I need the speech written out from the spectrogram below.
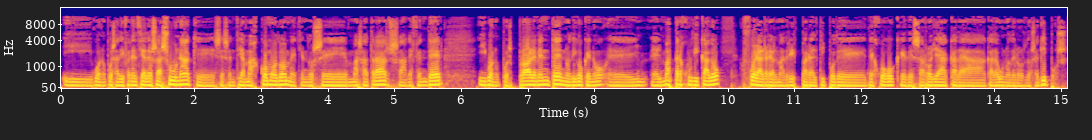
y bueno, pues a diferencia de Osasuna que se sentía más cómodo metiéndose más atrás a defender y bueno, pues probablemente, no digo que no, el más perjudicado fuera el Real Madrid para el tipo de, de juego que desarrolla cada, cada uno de los dos equipos.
